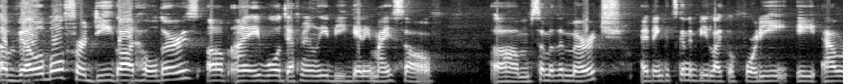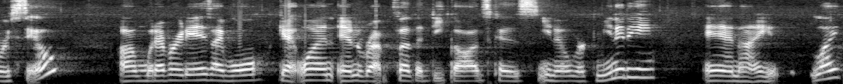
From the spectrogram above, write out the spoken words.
available for DeGod holders. Um, I will definitely be getting myself um, some of the merch. I think it's going to be like a 48 hour sale. Um, whatever it is, I will get one and rep for the DeGods because, you know, we're community and I like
